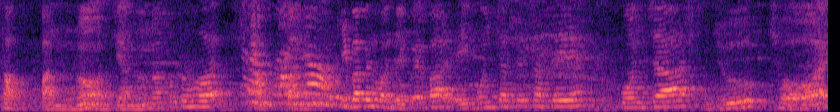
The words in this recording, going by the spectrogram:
ছাপ্পান্ন ছিয়ান্ন না কত হয়? ছাপ্পান্ন। কীভাবে হয়? দেখো এবার এই পঞ্চাশের সাথে পঞ্চাশ যোগ ছয়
